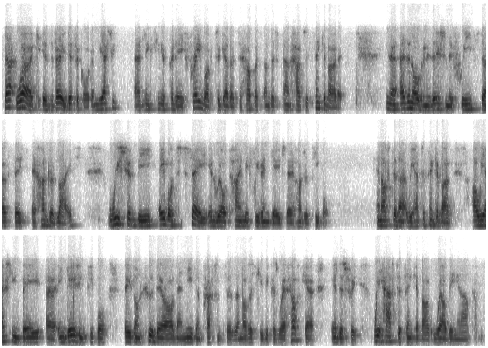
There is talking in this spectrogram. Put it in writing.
that work is very difficult, and we actually at Linked Senior put a framework together to help us understand how to think about it. You know, as an organization, if we serve, say, 100 lives, we should be able to say in real time if we've engaged 100 people. And after that, we have to think about are we actually uh, engaging people based on who they are, their needs and preferences. And obviously, because we're a healthcare industry, we have to think about well-being and outcomes.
